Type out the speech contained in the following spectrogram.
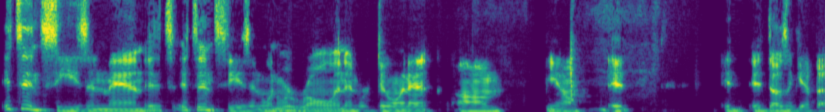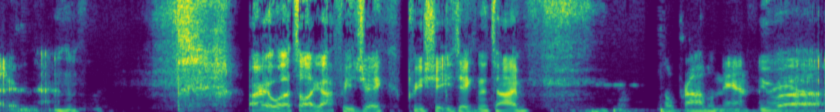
it's in season, man. It's it's in season when we're rolling and we're doing it. Um, you know, it it it doesn't get better than that. All right. Well, that's all I got for you, Jake. Appreciate you taking the time. No problem, man. You. I, uh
